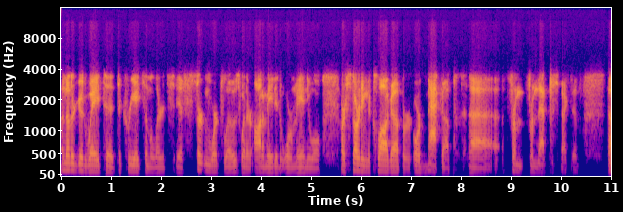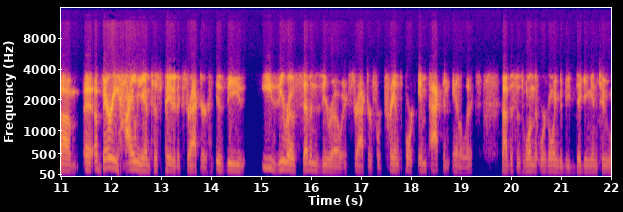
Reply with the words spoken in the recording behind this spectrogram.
Another good way to, to create some alerts if certain workflows, whether automated or manual, are starting to clog up or, or back up uh, from, from that perspective. Um, a, a, very highly anticipated extractor is the E070 extractor for transport impact and analytics. Uh, this is one that we're going to be digging into,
